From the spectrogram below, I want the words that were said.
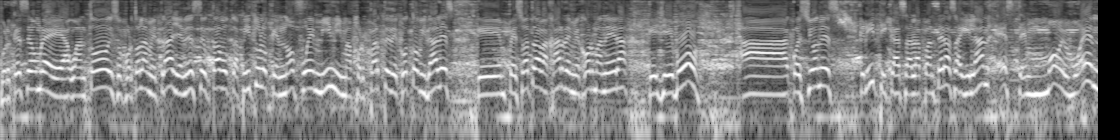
porque este hombre aguantó y soportó la metralla en este octavo capítulo que no fue mínima por parte de Coto Vidales, que empezó a trabajar de mejor manera, que llevó a cuestiones críticas a la Pantera Aguilán este muy buen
